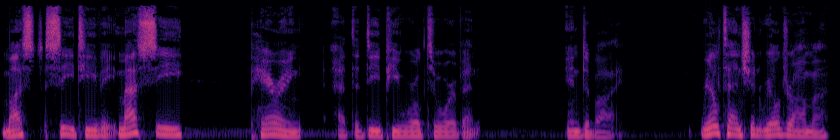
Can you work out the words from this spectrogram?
Must see TV, must see pairing at the DP World Tour event in Dubai. Real tension, real drama.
